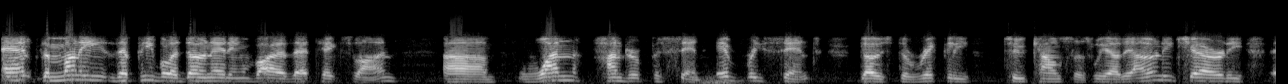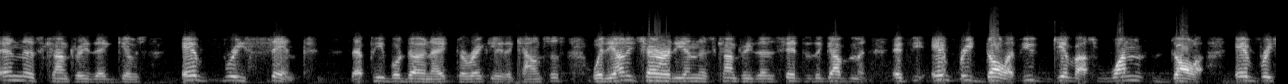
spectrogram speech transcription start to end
and the money that people are donating via that text line, um, 100%, every cent goes directly to counsellors. We are the only charity in this country that gives every cent that people donate directly to counsellors. We're the only charity in this country that has said to the government, if you, every dollar, if you give us one dollar, every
